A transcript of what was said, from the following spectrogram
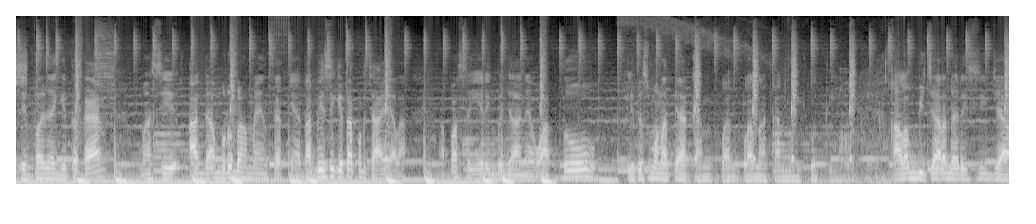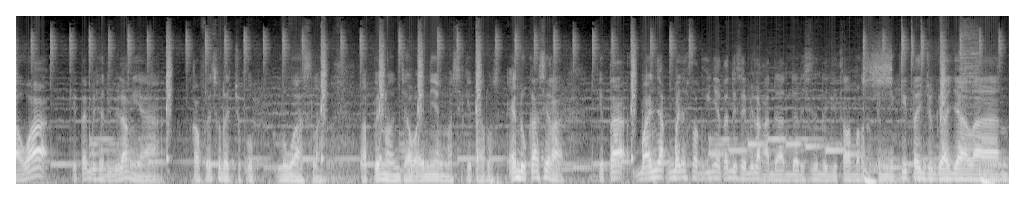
Simpelnya gitu kan. Masih agak merubah mindsetnya. Tapi sih kita percaya lah apa seiring berjalannya waktu itu semua nanti akan pelan-pelan akan mengikuti kalau bicara dari sisi Jawa, kita bisa dibilang ya coverage sudah cukup luas lah. Tapi non Jawa ini yang masih kita harus edukasi lah. Kita banyak banyak strateginya tadi saya bilang ada dari sisi digital marketingnya kita juga jalan.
